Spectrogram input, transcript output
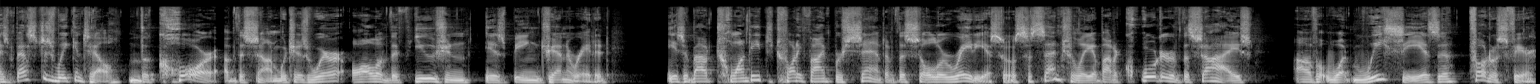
As best as we can tell, the core of the sun, which is where all of the fusion is being generated, is about 20 to 25% of the solar radius. So it's essentially about a quarter of the size of what we see as a photosphere.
